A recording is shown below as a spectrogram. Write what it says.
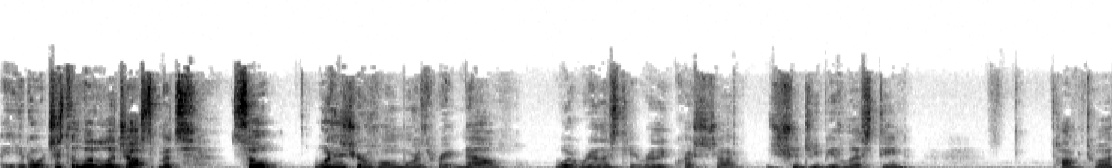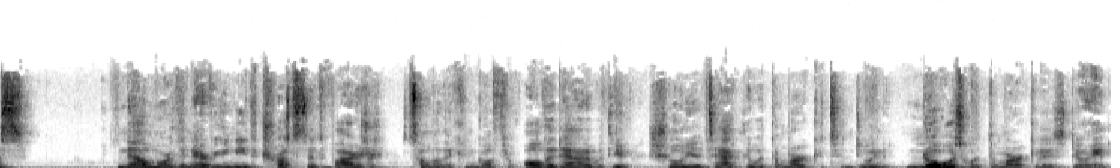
you know, just a little adjustments. So what is your home worth right now? What real estate really question should you be listing? Talk to us. Now more than ever, you need a trusted advisor, someone that can go through all the data with you, show you exactly what the market's doing, knows what the market is doing,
